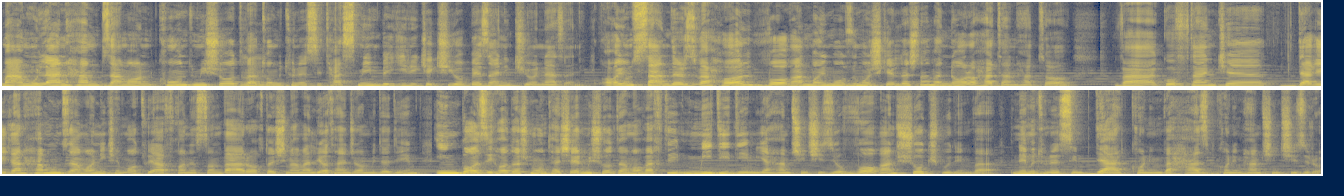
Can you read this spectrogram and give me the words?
معمولا هم زمان کند می‌شد و تو می‌تونستی تصمیم بگیری که کیو بزنی کیو نزنی. آقایون سندرز و هال واقعا با این موضوع مشکل داشتن و ناراحتن حتی. و گفتن که دقیقا همون زمانی که ما توی افغانستان و عراق داشتیم عملیات انجام می‌دادیم این بازی ها داشت منتشر می‌شد و ما وقتی می‌دیدیم یه همچین چیزی رو واقعا شک بودیم و نمی‌تونستیم درک کنیم و حذف کنیم همچین چیزی رو.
